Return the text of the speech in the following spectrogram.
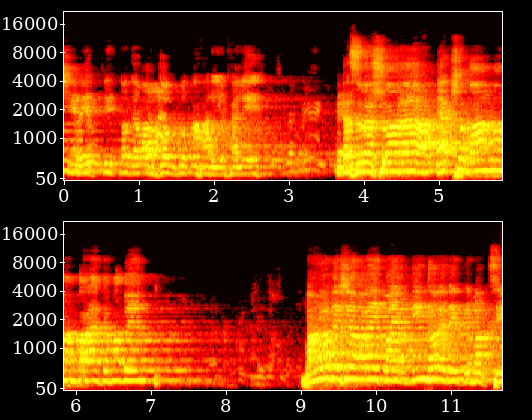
সে নেতৃত্ব দেওয়ার যোগ্যতা হারিয়ে ফেলে। এটা সূরা একশো 152 নম্বর আয়াতে পাবেন। বাংলাদেশে আমরা এই কয়েকদিন ধরে দেখতে পাচ্ছি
